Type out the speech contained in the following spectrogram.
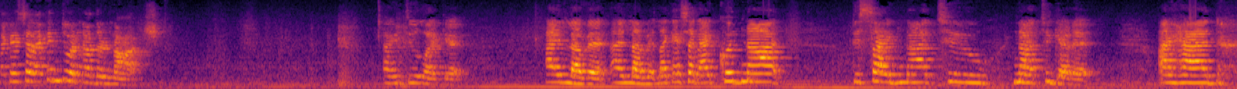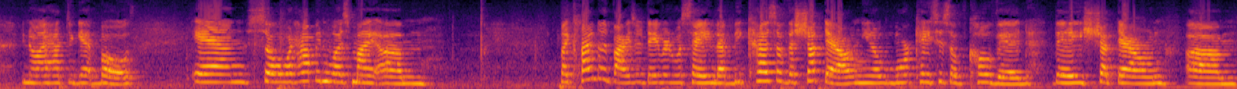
Like I said, I can do another notch. I do like it. I love it. I love it. Like I said, I could not decide not to not to get it. I had, you know, I had to get both. And so what happened was my um my client advisor David was saying that because of the shutdown, you know, more cases of COVID, they shut down um,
